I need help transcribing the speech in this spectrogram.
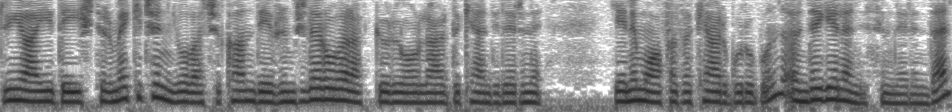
Dünyayı değiştirmek için yola çıkan devrimciler olarak görüyorlardı kendilerini. Yeni muhafazakar grubun önde gelen isimlerinden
